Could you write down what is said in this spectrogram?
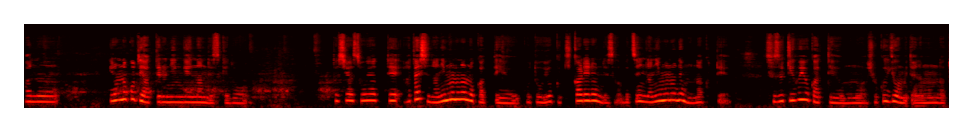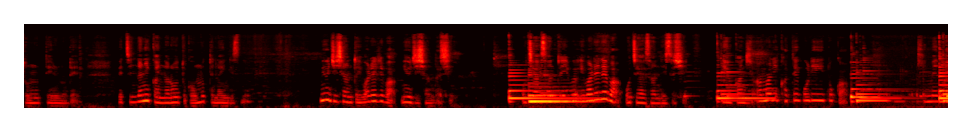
あの、いろんなことやってる人間なんですけど、私はそうやって、果たして何者なのかっていうことをよく聞かれるんですが、別に何者でもなくて、鈴木冬香っていうものは職業みたいなものだと思っているので、別に何かになろうとか思ってないんですね。ミュージシャンと言われればミュージシャンだし、お茶屋さんと言われればお茶屋さんですし、っていう感じで、あまりカテゴリーとか決めないで、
